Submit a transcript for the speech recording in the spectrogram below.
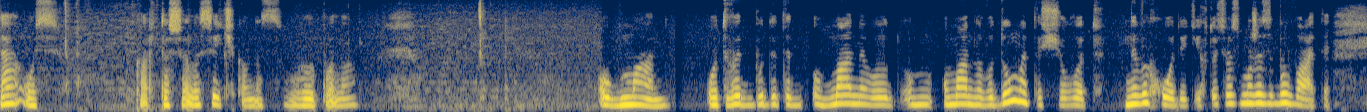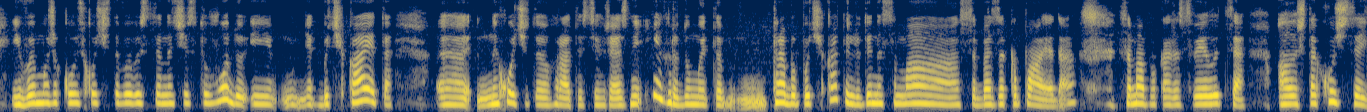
Да? Ось карта ще лисичка в нас випала. Обман. От ви будете обманливо, оманливо думати, що от не виходить, і хтось вас може збивати. І ви, може, когось хочете вивести на чисту воду, і якби чекаєте, е, не хочете грати в ці грязні ігри, думаєте, треба почекати, людина сама себе закопає, да? сама покаже своє лице. Але ж так хочеться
